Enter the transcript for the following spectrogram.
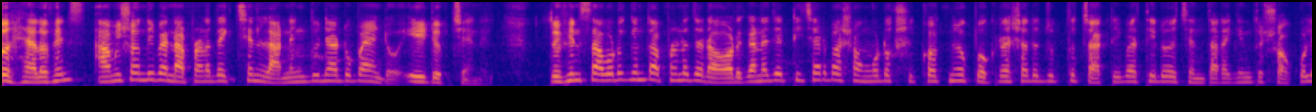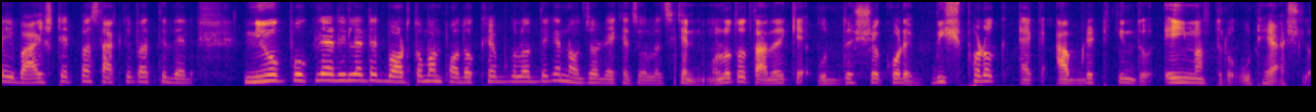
তো হ্যালো ফ্রেন্ডস আমি সন্দীপ and আপনারা দেখছেন learning Duniya two point YouTube channel তো ফ্রেন্ডস আবারও কিন্তু আপনারা যারা অর্গানাইজার টিচার বা সংগঠক, শিক্ষক নিয়োগ প্রক্রিয়ার সাথে যুক্ত চাকরি প্রার্থী রয়েছেন, তারা কিন্তু সকলেই বাইশ স্টেট পাস চাকরি প্রার্থীদের নিয়োগ প্রক্রিয়া রিলেটেড বর্তমান পদক্ষেপগুলোর দিকে নজর রেখে চলেছেন। মূলত তাদেরকে উদ্দেশ্য করে বিস্ফোরক এক আপডেট কিন্তু এইমাত্র উঠে আসলো।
